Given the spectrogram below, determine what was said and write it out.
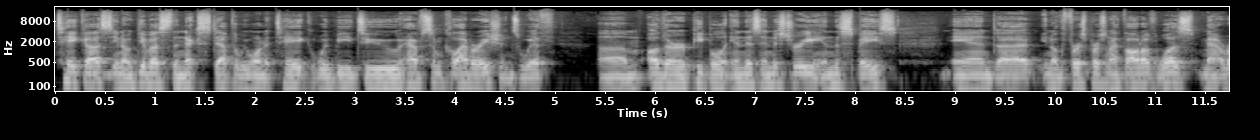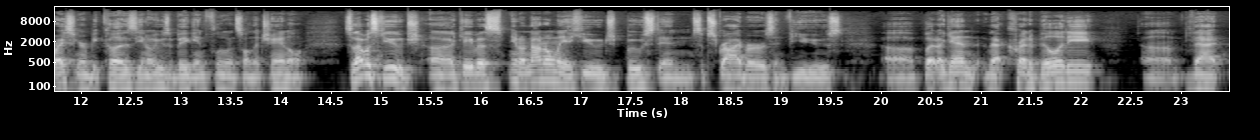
take us, you know, give us the next step that we want to take would be to have some collaborations with um, other people in this industry, in this space. And, uh, you know, the first person I thought of was Matt Risinger because, you know, he was a big influence on the channel. So that was huge. Uh, it gave us, you know, not only a huge boost in subscribers and views, uh, but again, that credibility, um, that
